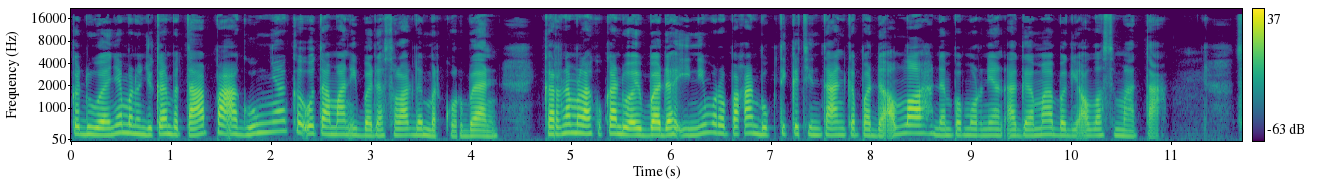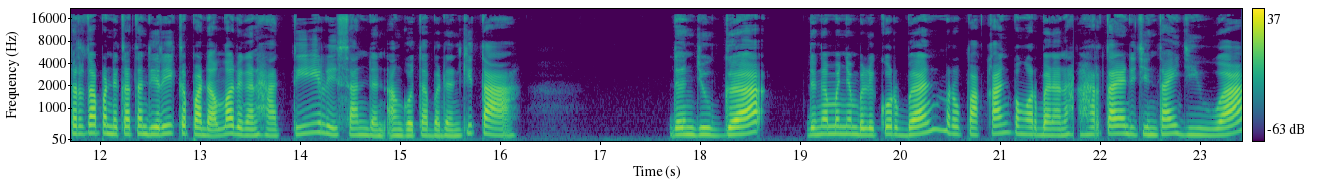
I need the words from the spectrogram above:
keduanya menunjukkan betapa agungnya keutamaan ibadah sholat dan berkorban. Karena melakukan dua ibadah ini merupakan bukti kecintaan kepada Allah dan pemurnian agama bagi Allah semata. Serta pendekatan diri kepada Allah dengan hati, lisan, dan anggota badan kita. Dan juga dengan menyembeli kurban merupakan pengorbanan harta yang dicintai jiwa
